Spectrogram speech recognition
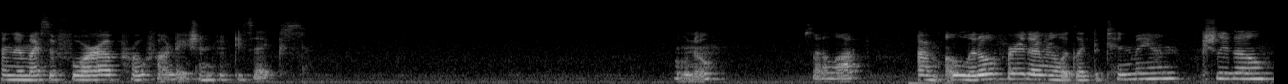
And then my Sephora Pro Foundation 56. Oh no. Is that a lot? I'm a little afraid that I'm gonna look like the Tin Man. Actually though,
